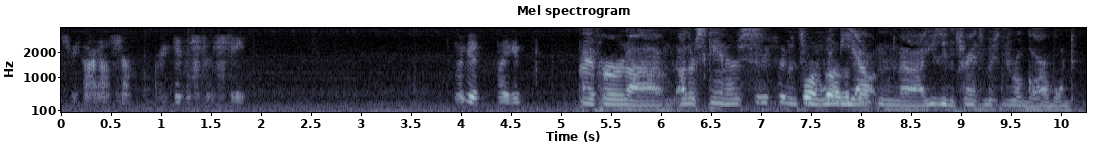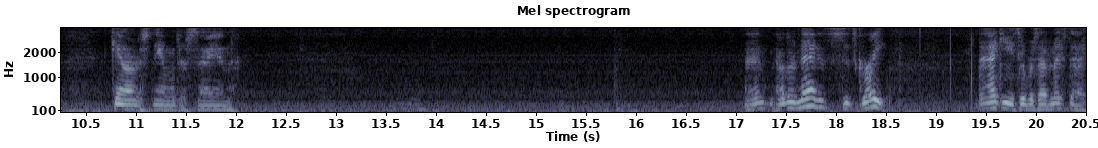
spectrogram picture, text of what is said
disregard also. Or give this to the state. Okay, thank you. I've heard uh, other scanners when it's more windy out, and uh, usually the transmission's real garbled. Can't understand what they're saying. And other than that, it's it's great. Thank you, YouTubers. Have a nice day.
